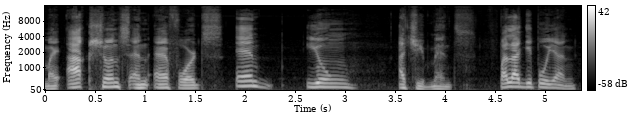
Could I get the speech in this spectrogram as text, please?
may actions and efforts, and yung achievements. Palagi po yan.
